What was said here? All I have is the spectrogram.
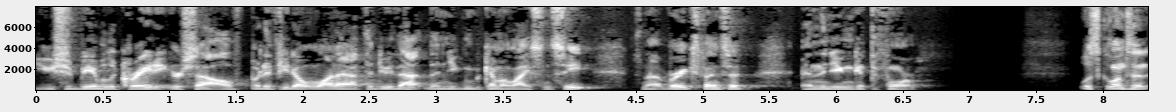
you should be able to create it yourself. But if you don't want to have to do that, then you can become a licensee. It's not very expensive. And then you can get the form. Let's go on to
